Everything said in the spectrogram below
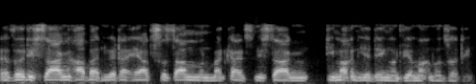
würde ich sagen, arbeiten wir da eher zusammen und man kann jetzt nicht sagen, die machen ihr Ding und wir machen unser Ding.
